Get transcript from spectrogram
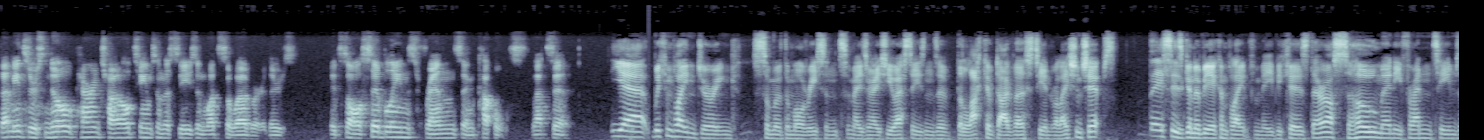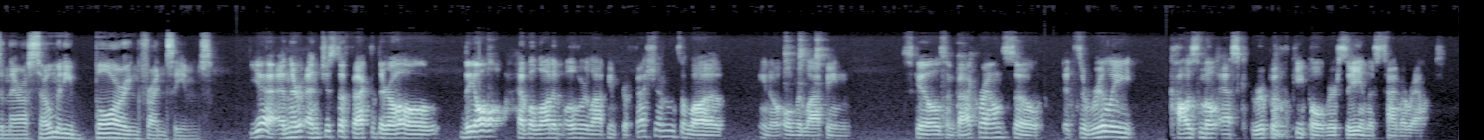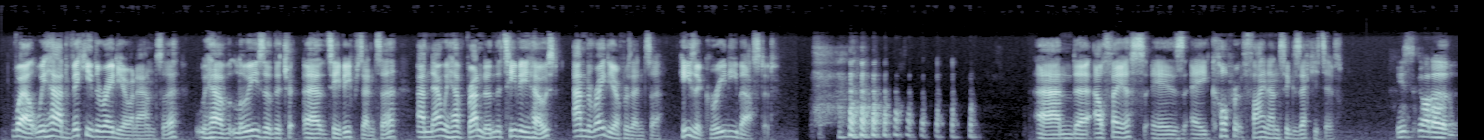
That means there's no parent-child teams in the season whatsoever. There's it's all siblings, friends, and couples. That's it. Yeah, we complained during some of the more recent Amazing Race US seasons of the lack of diversity in relationships. This is going to be a complaint for me because there are so many friend teams and there are so many boring friend teams. Yeah, and they're and just the fact that they're all they all have a lot of overlapping professions, a lot of you know overlapping skills and backgrounds. So it's a really Cosmo esque group of people we're seeing this time around. Well, we had Vicky the radio announcer, we have Louisa the, tr- uh, TV presenter, and now we have Brandon the TV host and radio presenter. He's a greedy bastard. and uh, Alphaeus is a corporate finance executive. He's got a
